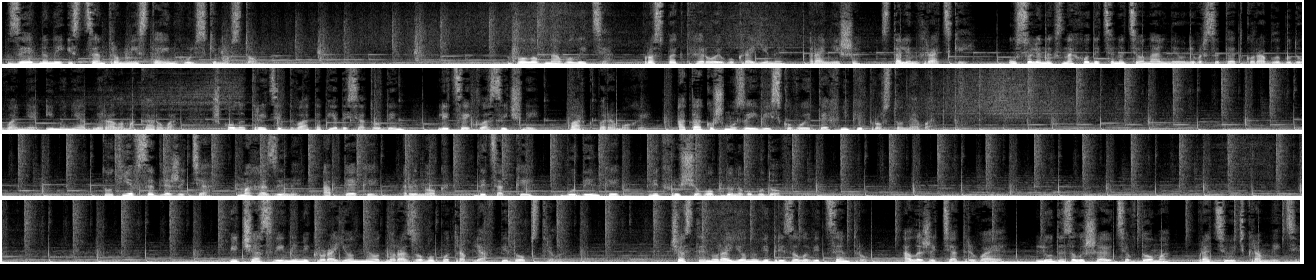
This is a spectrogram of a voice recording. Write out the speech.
з'єднаний із центром міста Інгульським мостом. Головна вулиця проспект Героїв України, раніше Сталінградський. У Соляних знаходиться Національний університет кораблебудування імені адмірала Макарова, школи 32 та 51, ліцей класичний, парк перемоги, а також музей військової техніки Просто неба. Тут є все для життя: магазини, аптеки, ринок, дитсадки, будинки від хрущовок до новобудов. Під час війни мікрорайон неодноразово потрапляв під обстріли. Частину району відрізало від центру, але життя триває, люди залишаються вдома, працюють крамниці.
